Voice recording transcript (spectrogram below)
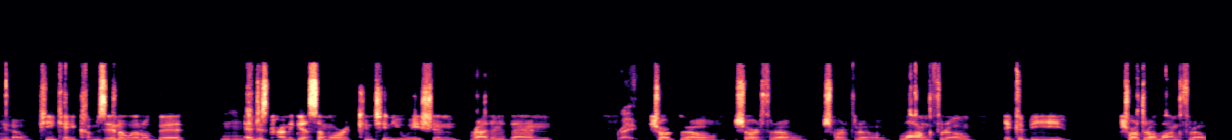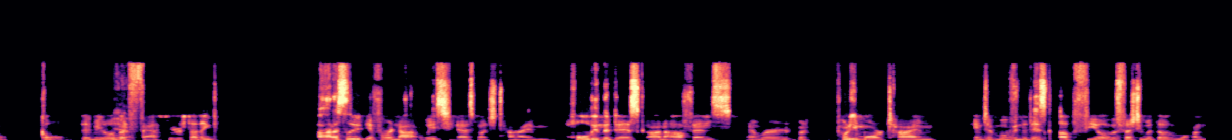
you know, PK comes in a little bit Mhm. and just kind of get some more continuation rather than Right. short throw, short throw, short throw, long throw. It could be short throw, long throw, goal. It'd be a little Yeah. bit faster. So I think honestly, if we're not wasting as much time holding the disc on offense and we're, we're putting more time into moving the disc upfield, especially with those long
